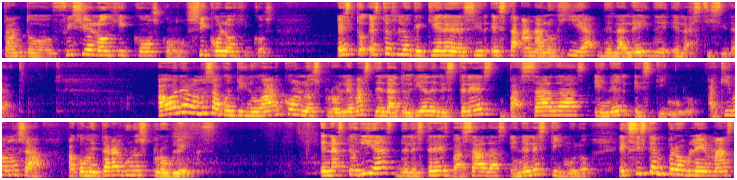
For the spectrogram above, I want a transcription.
tanto fisiológicos como psicológicos. Esto, esto es lo que quiere decir esta analogía de la ley de elasticidad. Ahora vamos a continuar con los problemas de la teoría del estrés basadas en el estímulo. Aquí vamos a, comentar algunos problemas. En las teorías del estrés basadas en el estímulo existen problemas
